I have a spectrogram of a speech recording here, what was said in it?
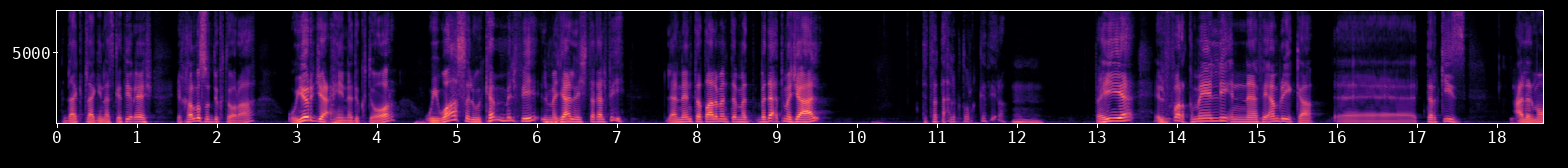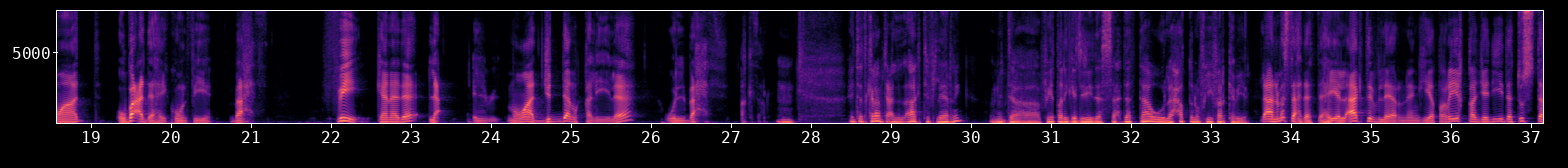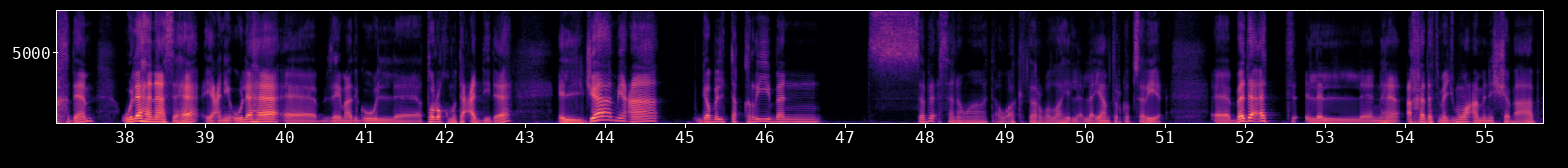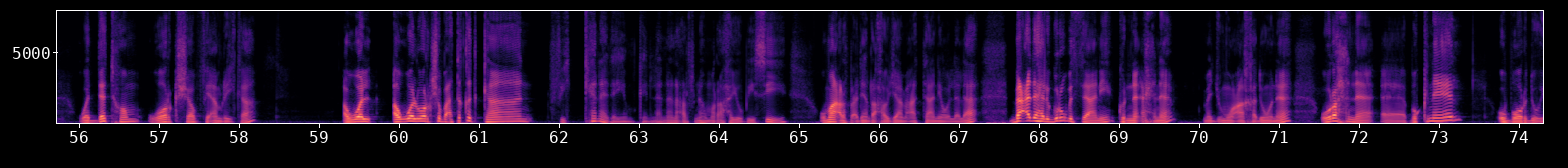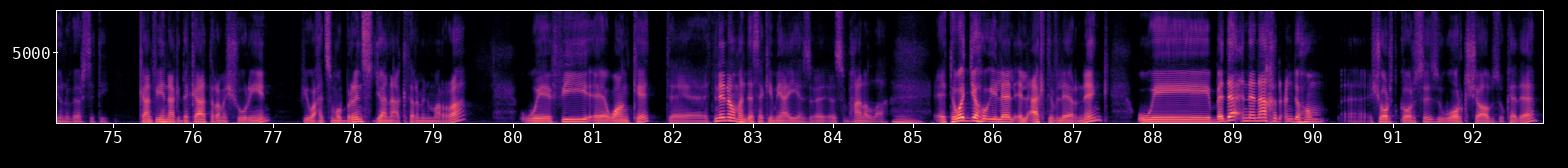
ذاك تلاقي ناس كثير إيش يخلص الدكتوراه ويرجع هنا دكتور ويواصل ويكمل في المجال اللي يشتغل فيه لأن أنت طالما أنت بدأت مجال تتفتح لك طرق كثيرة. فهي الفرق مينلي إن في أمريكا آه، التركيز على المواد وبعدها يكون في بحث في كندا لا المواد جدا قليلة والبحث أكثر. أنت تكلمت عن ال active learning إنه أنت في طريقة جديدة استحدثتها ولاحظت إنه في فرق كبير. لا أنا ما استحدثتها. هي ال active learning هي طريقة جديدة تستخدم ولها ناسها يعني ولها آه، زي ما تقول آه، طرق متعددة. الجامعة قبل تقريبا سبع سنوات أو أكثر والله ال- الأيام تركض سريع. آه، بدأت لل... إنها أخذت مجموعة من الشباب ودتهم work في أمريكا. أول أول workshop أعتقد كان في كندا يمكن لأن أنا أعرف إنهم راحوا UBC وما أعرف بعدين راحوا جامعات ثانية ولا لا. بعدها ال group الثاني كنا إحنا مجموعة خذونا ورحنا آه، Bucknell و Purdue University. كان في هناك دكاترة مشهورين في واحد اسمه Prince جانا أكثر من مرة وفي آه، Wankat آه، اثنينهم هندسة كيميائية سبحان الله. توجهوا إلى ال active learning وبدأنا ناخذ عندهم short courses و workshops وكذا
